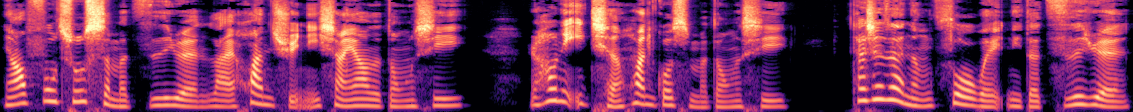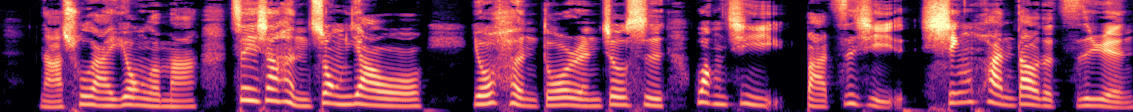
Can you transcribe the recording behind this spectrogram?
你要付出什么资源来换取你想要的东西？然后你以前换过什么东西？它现在能作为你的资源？拿出来用了吗？这一项很重要哦。有很多人就是忘记把自己新换到的资源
